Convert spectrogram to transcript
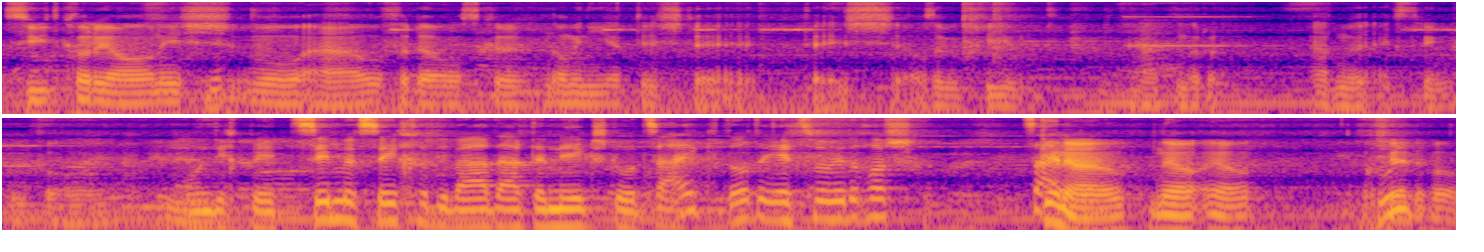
südkoreanisch, der auch für den Oscar nominiert ist, der, der ist also wirklich, hat mir, hat mir extrem gut gefallen. Und ich bin ziemlich sicher, die werden auch demnächst gezeigt, oder? Jetzt, wo du wieder kannst zeigen. Genau, ja, ja. Auf Cool. jeden Fall.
